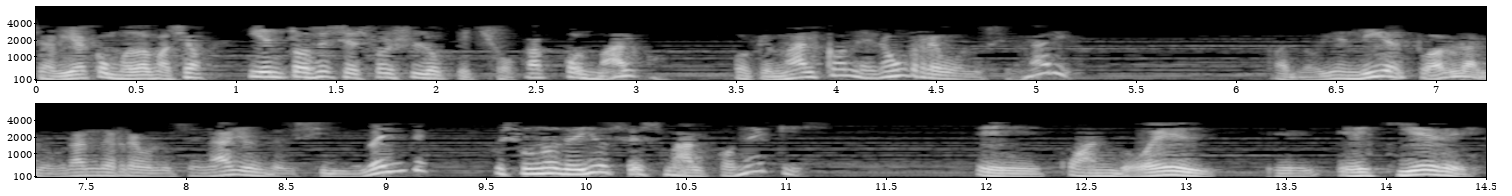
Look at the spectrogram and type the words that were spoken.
Se había acomodado demasiado. Y entonces eso es lo que choca con Malcolm, porque Malcolm era un revolucionario. Cuando hoy en día tú hablas de los grandes revolucionarios del siglo XX, pues uno de ellos es Malcolm X. Eh, cuando él, eh, él quiere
